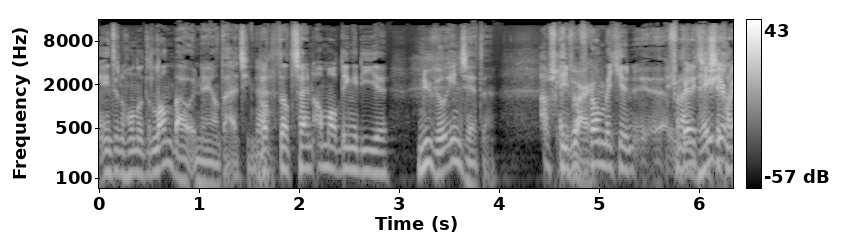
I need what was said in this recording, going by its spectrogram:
2100 de landbouw in Nederland uitzien? Ja. Dat, dat zijn allemaal dingen die je nu wil inzetten. En Absoluut je wil waar. gewoon een beetje eh, vanuit het het heden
